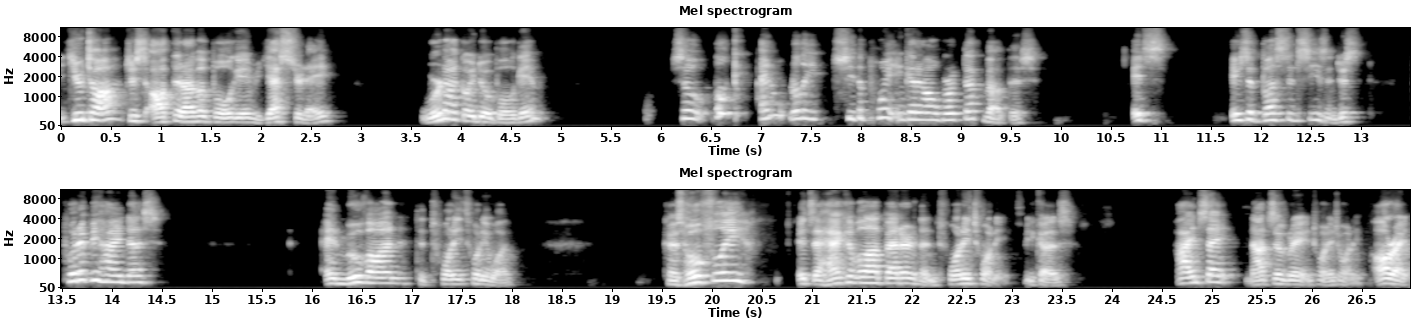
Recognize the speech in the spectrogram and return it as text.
Utah just opted out of a bowl game yesterday. We're not going to a bowl game. So look, I don't really see the point in getting all worked up about this. It's it's a busted season. Just put it behind us and move on to 2021. Because hopefully it's a heck of a lot better than 2020 because hindsight, not so great in 2020. All right,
